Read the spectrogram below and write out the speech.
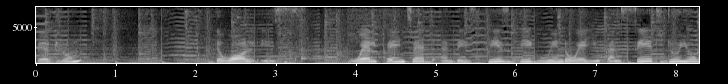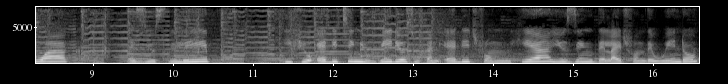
bedroom. The wall is well painted and there's this big window where you can sit do your work as you sleep. If you're editing your videos you can edit from here using the light from the window.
